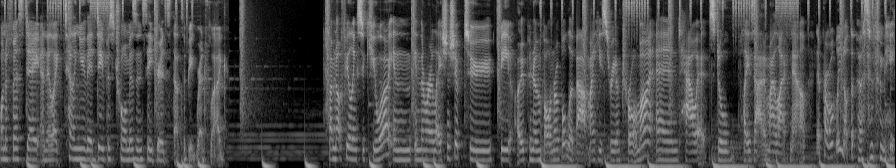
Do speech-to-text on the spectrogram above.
on a first date and they're like telling you their deepest traumas and secrets, that's a big red flag. If I'm not feeling secure in, in the relationship to be open and vulnerable about my history of trauma and how it still plays out in my life now, they're probably not the person for me.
